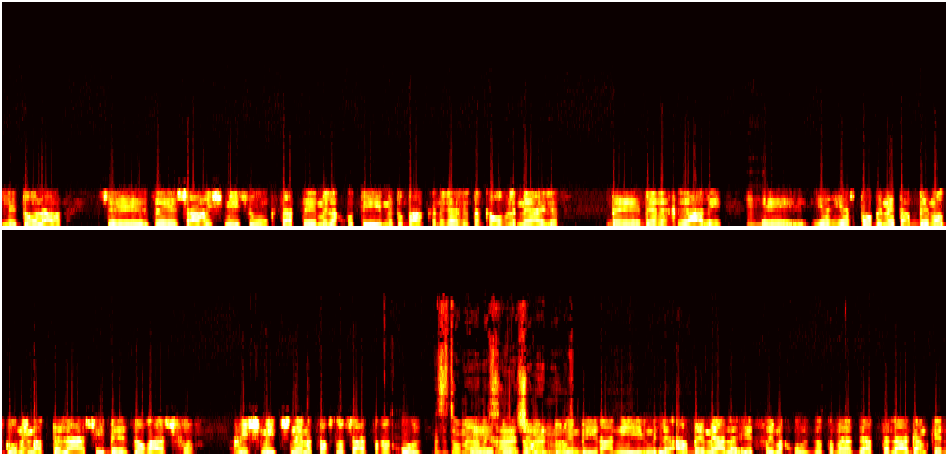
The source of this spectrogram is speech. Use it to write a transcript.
לדולר, שזה שער רשמי שהוא קצת מלאכותי, מדובר כנראה על יותר קרוב ל-100 אלף בערך ריאלי. Mm-hmm. יש פה באמת הרבה מאוד גורמים, אבטלה שהיא באזור השפוף. רשמית 12-13 אחוז. אז אתה אומר המחאה שלנו... באזורים גדולים באיראן היא הרבה מעל 20 אחוז, זאת אומרת, זו אבטלה גם כן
